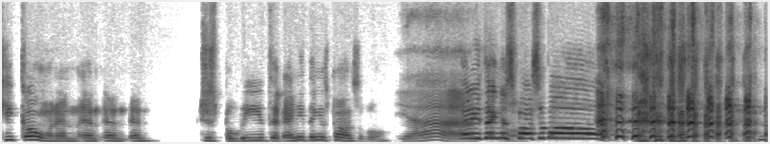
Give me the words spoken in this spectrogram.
keep going and and and and just believe that anything is possible. yeah. Anything is Oh. possible.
